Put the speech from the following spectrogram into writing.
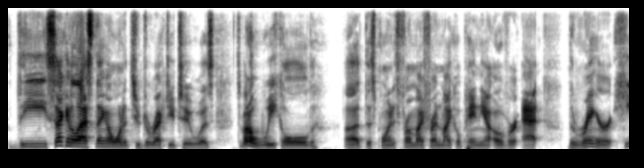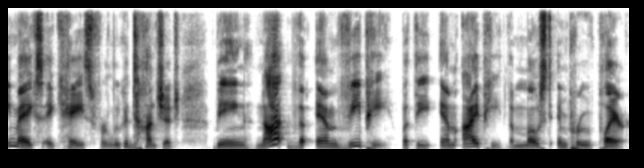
the second to last thing I wanted to direct you to was it's about a week old uh, at this point. It's from my friend Michael Pina over at The Ringer. He makes a case for Luka Doncic being not the MVP, but the MIP, the most improved player.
